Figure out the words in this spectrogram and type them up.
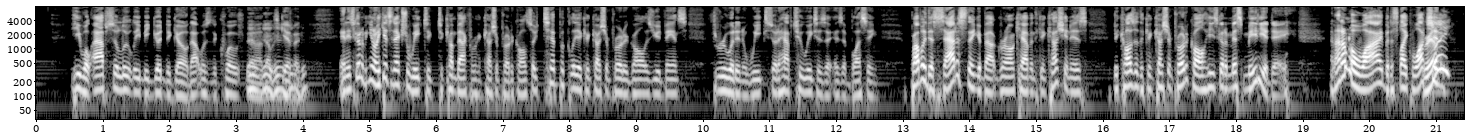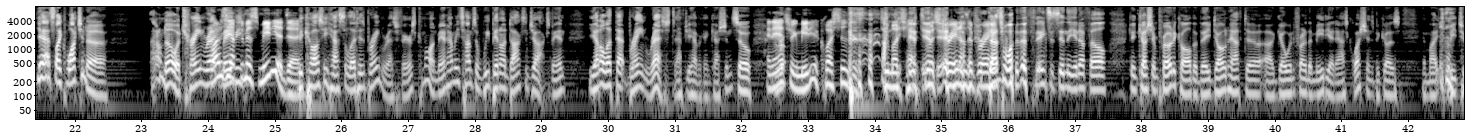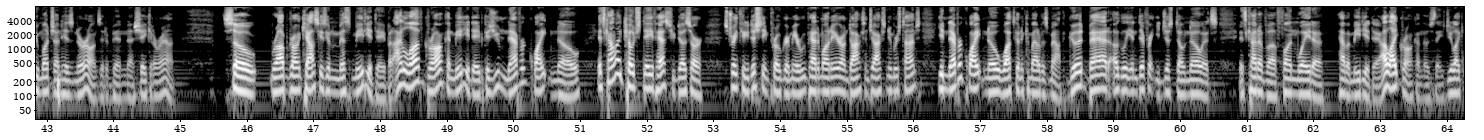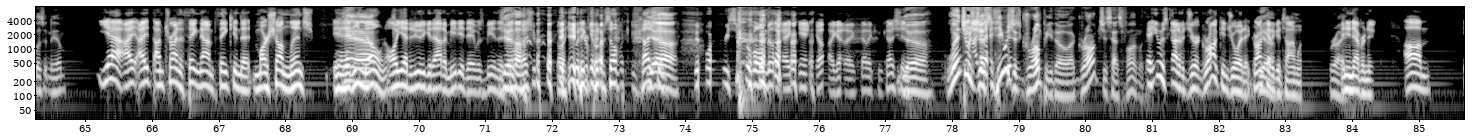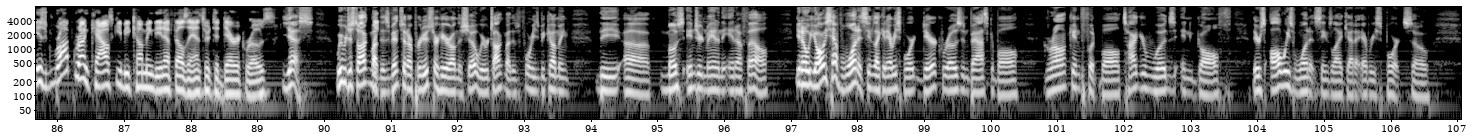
he will absolutely be good to go. That was the quote uh, that was given. And it's going to be, you know, he gets an extra week to, to come back from a concussion protocol. So typically, a concussion protocol is you advance through it in a week. So to have two weeks is a, is a blessing. Probably the saddest thing about Gronk having the concussion is because of the concussion protocol, he's going to miss media day. And I don't know why, but it's like watching. Really? Yeah, it's like watching a, I don't know, a train wreck Why does maybe. he have to miss media day? Because he has to let his brain rest, Ferris. Come on, man. How many times have we been on Docs and Jocks, man? You got to let that brain rest after you have a concussion. So, and answering media questions is too much It too much strain on the brain. That's one of the things that's in the NFL concussion protocol that they don't have to uh, go in front of the media and ask questions because it might be too much on his neurons that have been uh, shaking around. So Rob Gronkowski is going to miss media day, but I love Gronk on media day because you never quite know. It's kind of like Coach Dave Hess, who does our strength and conditioning program here. We've had him on air on Docs and Jocks numerous times. You never quite know what's going to come out of his mouth. Good, bad, ugly, indifferent. You just don't know, and it's it's kind of a fun way to have a media day. I like Gronk on those things. Do you like listening to him? yeah, I, I I'm trying to think now. I'm thinking that Marshawn Lynch. Had he Yeah. known, all you had to do to get out of media day was be in the Yeah. concussion. he would have given himself a concussion Yeah. before every Super Bowl and be like, "I can't go. I got a got a concussion." Yeah, Lynch was I just gotta- he was just grumpy though. Uh, Gronk just has fun with Yeah, it. he was kind of a jerk. Gronk enjoyed it. Gronk Yeah. had a good time with it, Right. and you never knew. Um, is Rob Gronkowski becoming the NFL's answer to Derrick Rose? Yes, we were just talking about this. Vincent, our producer here on the show, we were talking about this before. He's becoming the uh, most injured man in the NFL. You know, you always have one. It seems like in every sport: Derrick Rose in basketball, Gronk in football, Tiger Woods in golf. There's always one. It seems like out of every sport. So.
